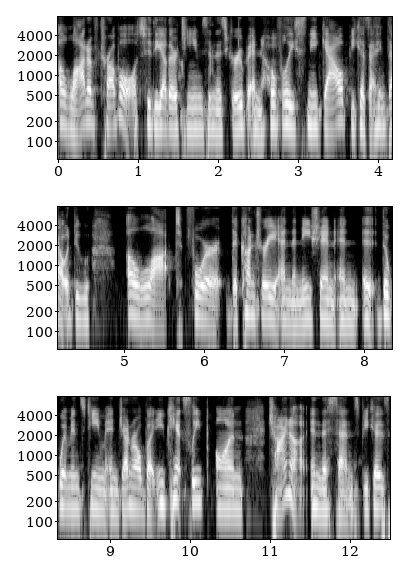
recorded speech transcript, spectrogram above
a lot of trouble to the other teams in this group and hopefully sneak out because I think that would do a lot for the country and the nation and uh, the women's team in general. But you can't sleep on China in this sense because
